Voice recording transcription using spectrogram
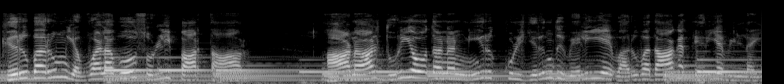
கிருபரும் எவ்வளவோ சொல்லி பார்த்தார். ஆனால் துரியோதனன் நீருக்குள் இருந்து வெளியே வருவதாக தெரியவில்லை.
